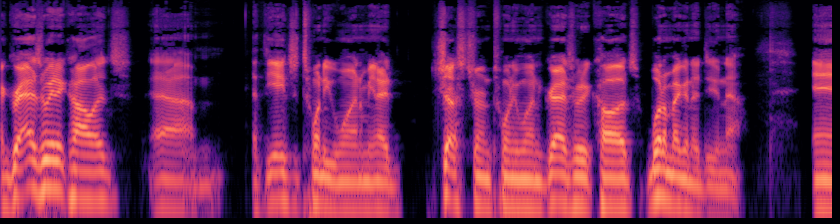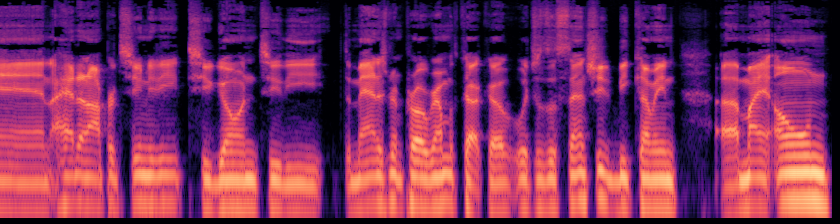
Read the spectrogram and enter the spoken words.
I graduated college um, at the age of 21. I mean, I just turned 21, graduated college. What am I going to do now? And I had an opportunity to go into the the management program with Cutco, which is essentially becoming uh, my own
